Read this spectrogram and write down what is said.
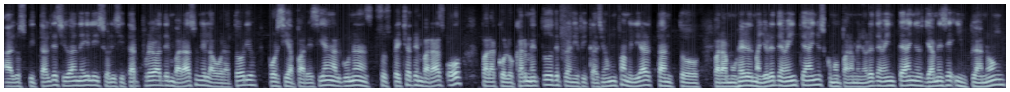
al hospital de Ciudad Nelly, solicitar pruebas de embarazo en el laboratorio por si aparecían algunas sospechas de embarazo o para colocar métodos de planificación familiar tanto para mujeres mayores de 20 años como para menores de 20 años, llámese implanón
